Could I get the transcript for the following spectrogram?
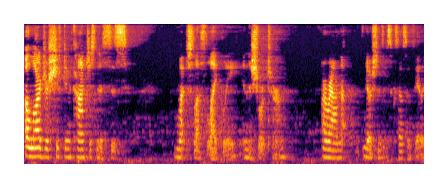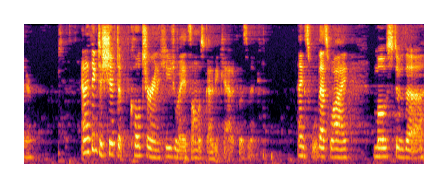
a larger shift in consciousness is much less likely in the short term around notions of success and failure. And I think to shift a culture in a huge way, it's almost got to be cataclysmic. Thanks. That's why most of the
